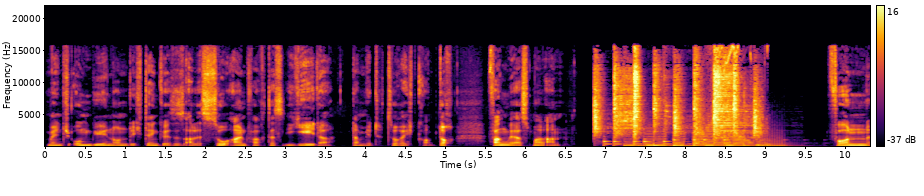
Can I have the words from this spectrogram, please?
Mensch umgehen und ich denke, es ist alles so einfach, dass jeder damit zurechtkommt. Doch fangen wir erstmal an von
